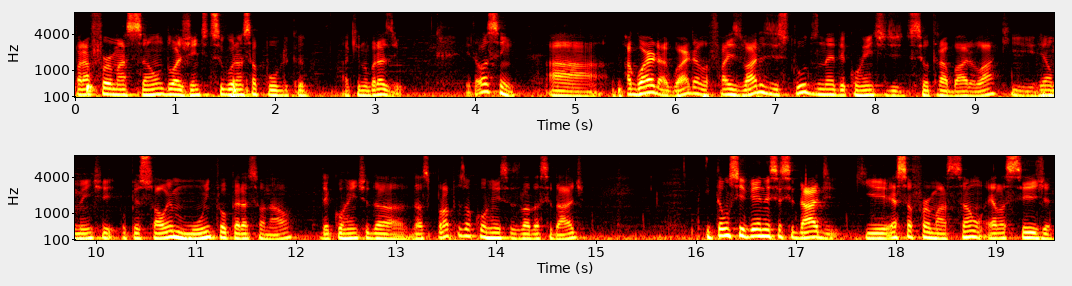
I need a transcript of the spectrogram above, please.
para a formação do agente de segurança pública aqui no Brasil. Então, assim, a, a guarda, a guarda, ela faz vários estudos, né, decorrente de, de seu trabalho lá, que realmente o pessoal é muito operacional, decorrente da- das próprias ocorrências lá da cidade. Então, se vê a necessidade que essa formação ela seja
